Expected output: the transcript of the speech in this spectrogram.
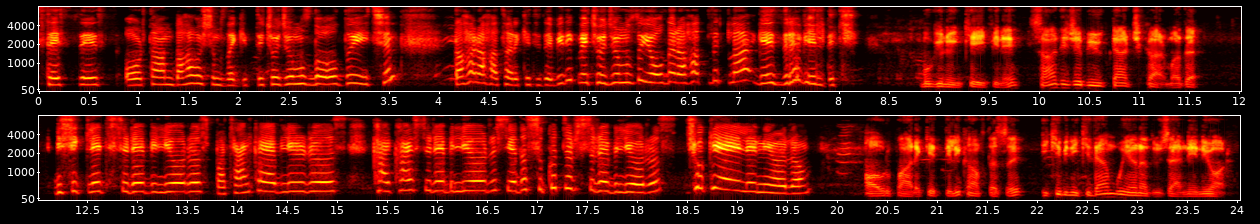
sessiz, ortam daha hoşumuza gitti. Çocuğumuz da olduğu için daha rahat hareket edebildik ve çocuğumuzu yolda rahatlıkla gezdirebildik. Bugünün keyfini sadece büyükler çıkarmadı. Bisiklet sürebiliyoruz, paten kayabiliyoruz, kaykay sürebiliyoruz ya da scooter sürebiliyoruz. Çok eğleniyorum. Avrupa Hareketlilik Haftası 2002'den bu yana düzenleniyor.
